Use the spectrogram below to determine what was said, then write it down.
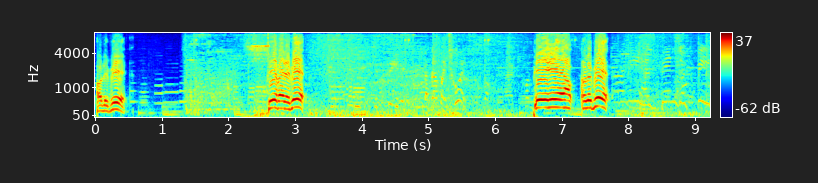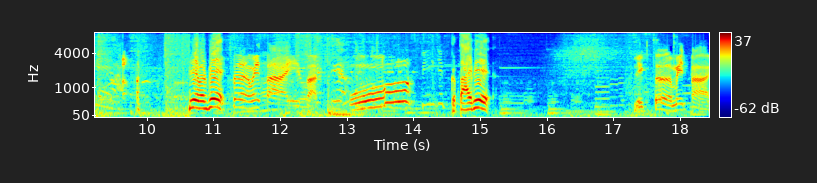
เอาดิพี่ พี่ไปเลยพี่กำลังไปช่วยพี่เอาเลยพี่ Enemy has been defeated. พี่มันพี่เตอร์ไม่ตายไอ้สัตว์โอ้ Been defeated. เกับตายพี่ลิกเตอร์ไม่ตาย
